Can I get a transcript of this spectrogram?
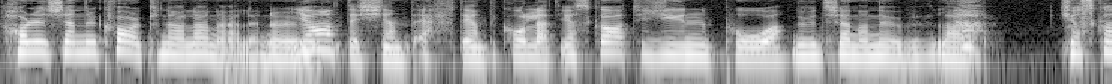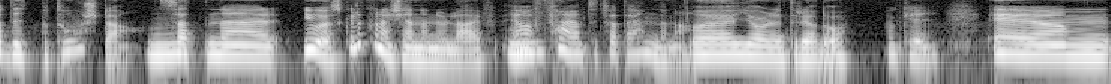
Har du, känner du kvar knölarna eller? När du, Jag har inte känt efter, jag har inte kollat. Jag ska till gyn på... du vill känna nu, live? Jag ska dit på torsdag. Mm. Så att när... Jo, jag skulle kunna känna nu live. Ja, fan, jag har inte tvättat händerna. Nej, gör inte det då. Okej. Ehm,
